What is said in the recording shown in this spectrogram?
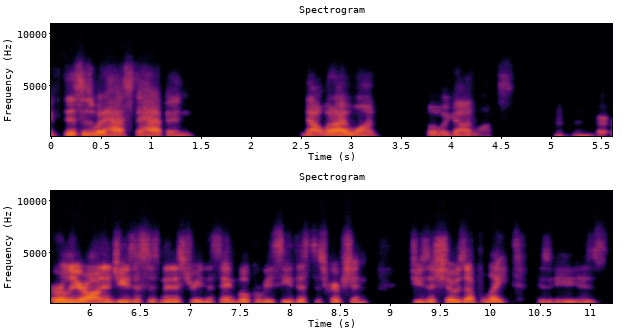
if this is what has to happen, not what I want, but what God wants. Mhm. Earlier on in Jesus's ministry, in the same book where we see this description, Jesus shows up late his, his,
